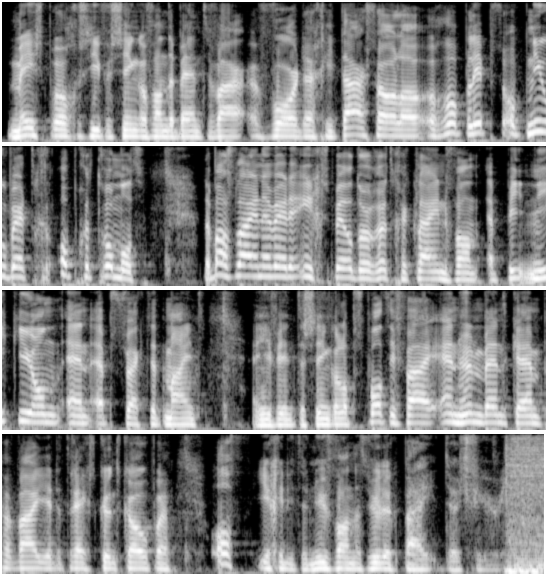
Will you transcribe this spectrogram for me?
meest progressieve single van de band... waarvoor de gitaarsolo Rob Lips opnieuw werd opgetrommeld. De baslijnen werden ingespeeld door Rutger Klein van Epinikion en Abstracted Mind. En je vindt de single op Spotify en hun bandcamp... waar je de tracks kunt kopen. Of je geniet er nu van natuurlijk bij Dutch Fury.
